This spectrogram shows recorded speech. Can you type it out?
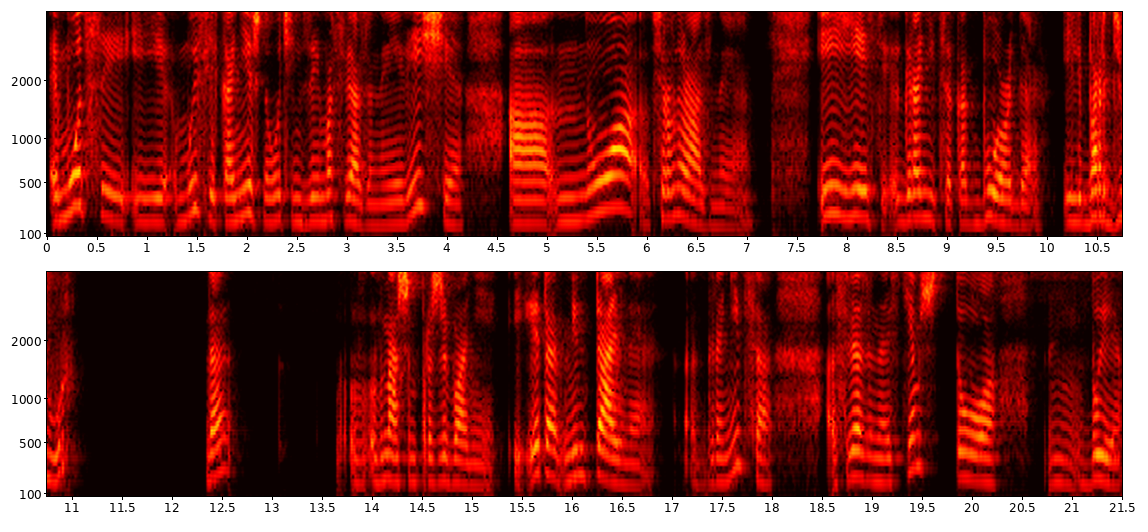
Эмоции и мысли, конечно, очень взаимосвязанные вещи, а, но все равно разные. И есть граница как border или бордюр, да, в нашем проживании. И это ментальная граница, связанная с тем, что бы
